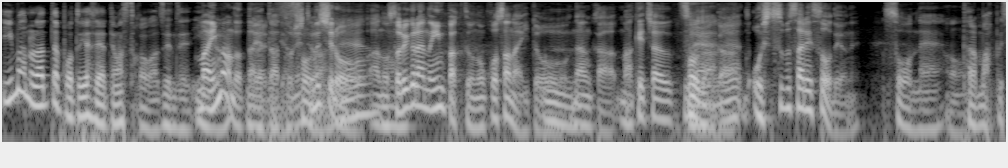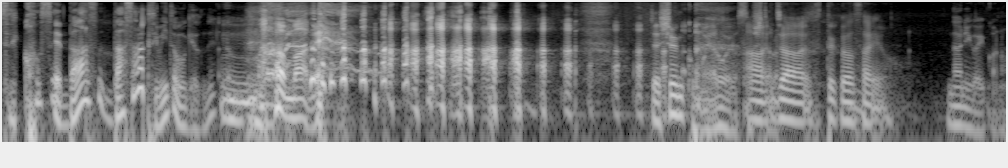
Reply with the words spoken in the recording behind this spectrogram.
今のだったらポッドキャストやってますとかは全然いいまあ今のだったらあれです。よねそうだねむしろうんあのそれぐらいのインパクトを残さないとうん。なんか負けちゃうそうだよねなんか押しつぶされそうだよね。そうね。うん。ただまあ別に個性出す出さなくてもいいと思うけどね。うん。まあまあねじゃあ、しゅんこもやろうよ、そしたら。あじゃあ振ってくださいよ。何がいいかな？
